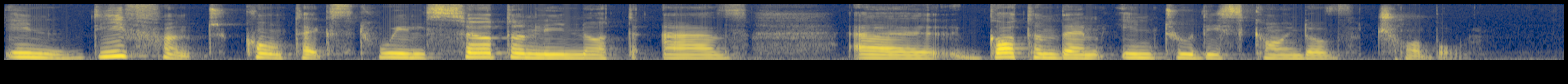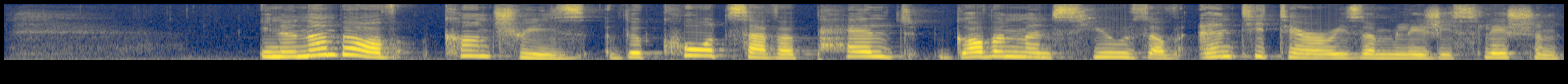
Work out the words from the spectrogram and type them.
in different contexts will certainly not have uh, gotten them into this kind of trouble. In a number of countries, the courts have upheld government's use of anti-terrorism legislation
